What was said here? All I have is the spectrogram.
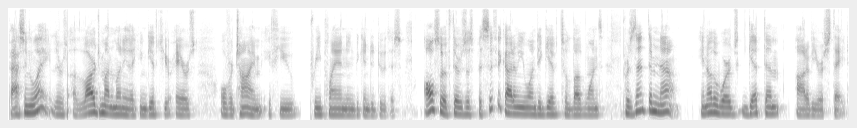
passing away. There's a large amount of money that you can give to your heirs over time if you pre plan and begin to do this. Also, if there's a specific item you want to give to loved ones, present them now. In other words, get them out of your estate.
